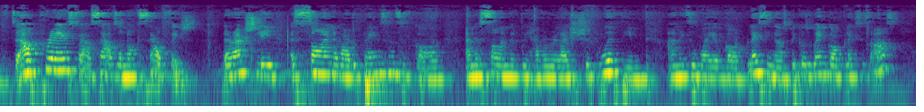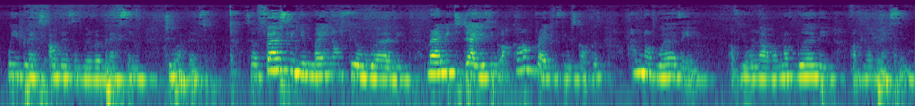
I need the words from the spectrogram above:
so our prayers for ourselves are not selfish. They're actually a sign of our dependence of God and a sign that we have a relationship with him and it's a way of God blessing us because when God blesses us, we bless others and we're a blessing to others. So firstly, you may not feel worthy. Maybe today you think, I can't pray for things, God, because I'm not worthy of your love. I'm not worthy of your blessing.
